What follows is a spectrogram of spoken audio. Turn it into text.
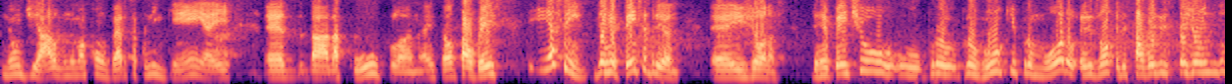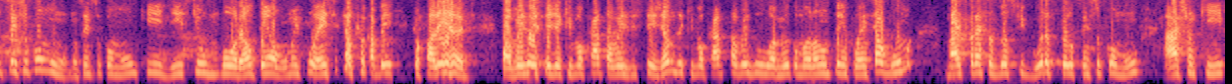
nenhum diálogo, nenhuma conversa com ninguém aí é, da, da cúpula, né? Então, talvez. E assim, de repente, Adriano é, e Jonas, De repente, o, o, pro, pro Hulk e pro Moro, eles vão, eles talvez eles estejam indo no senso comum, no senso comum que diz que o Mourão tem alguma influência, que é o que eu acabei, que eu falei antes. Talvez eu esteja equivocado, talvez estejamos equivocados, talvez o Hamilton Mourão não tenha influência alguma, mas para essas duas figuras, pelo senso comum, acham que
